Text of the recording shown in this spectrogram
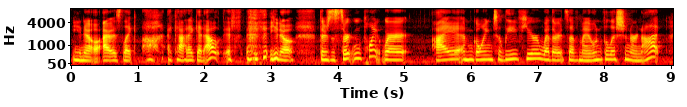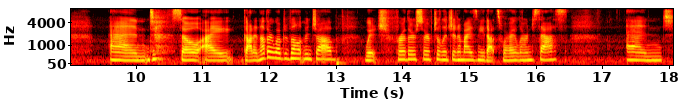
you know, I was like, oh, I gotta get out. If, you know, there's a certain point where I am going to leave here, whether it's of my own volition or not. And so I got another web development job, which further served to legitimize me. That's where I learned Sass. And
